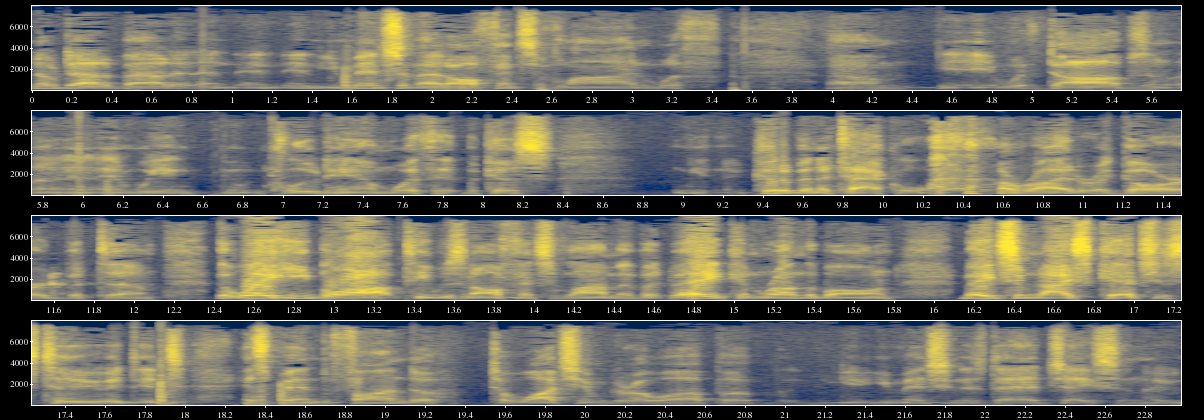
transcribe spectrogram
No doubt about it. And, and, and you mentioned that offensive line with, um, with Dobbs, and, and, we include him with it because it could have been a tackle, a right, or a guard. But um, the way he blocked, he was an offensive lineman. But hey, can run the ball and made some nice catches too. It, it's it's been fun to to watch him grow up. Uh, you, you mentioned his dad, Jason, who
